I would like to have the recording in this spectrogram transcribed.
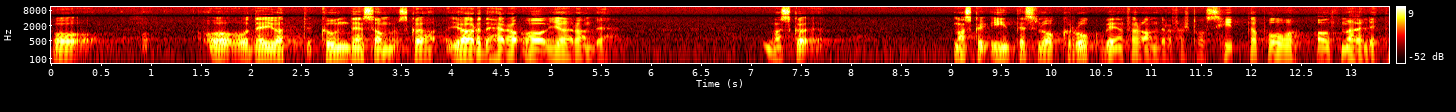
Och, och, och, det är ju att kunden som ska göra det här avgörande. Man ska, man ska inte slå krokben för andra förstås, hitta på allt möjligt.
